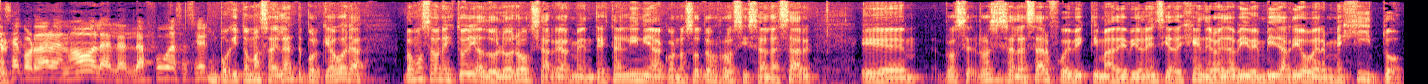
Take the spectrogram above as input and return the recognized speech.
hace acordar, ¿no? La, la, las fugas así. Un poquito más adelante porque ahora vamos a una historia dolorosa realmente. Está en línea con nosotros Rosy Salazar. Eh, Rosy Salazar fue víctima de violencia de género. Ella vive en Villa Río Bermejito.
